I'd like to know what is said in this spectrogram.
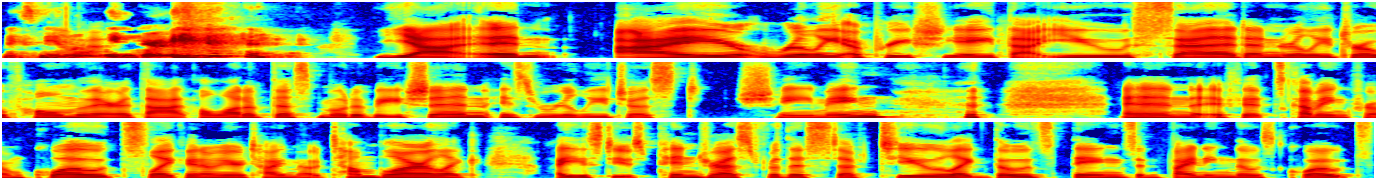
makes me a little angry. Yeah and i really appreciate that you said and really drove home there that a lot of this motivation is really just shaming. And if it's coming from quotes like i know you're talking about tumblr like i used to use pinterest for this stuff too like those things and finding those quotes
